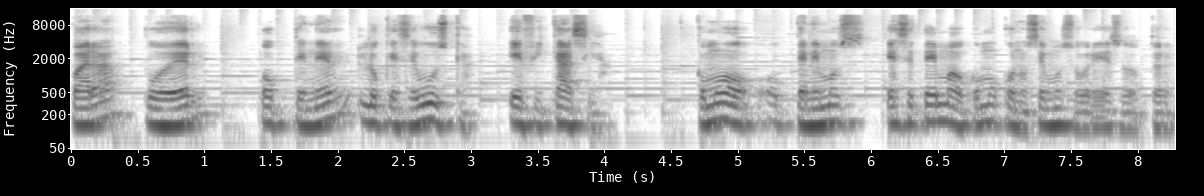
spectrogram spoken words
para poder obtener lo que se busca, eficacia. ¿Cómo obtenemos ese tema o cómo conocemos sobre eso, doctora?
